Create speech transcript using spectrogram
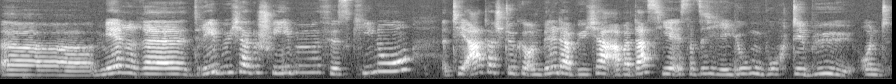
äh, mehrere Drehbücher geschrieben fürs Kino, Theaterstücke und Bilderbücher. Aber das hier ist tatsächlich ihr Jugendbuchdebüt. Und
